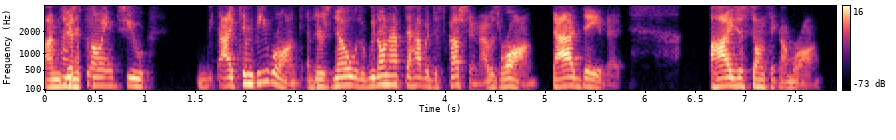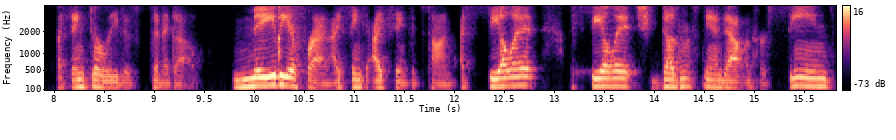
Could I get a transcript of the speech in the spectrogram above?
I'm just going to. I can be wrong. And there's no. We don't have to have a discussion. I was wrong. Bad David. I just don't think I'm wrong. I think Dorit is gonna go. Maybe a friend. I think. I think it's time. I feel it. Feel it. She doesn't stand out in her scenes,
